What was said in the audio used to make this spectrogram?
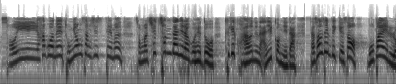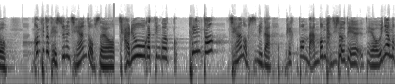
저희 학원의 동영상 시스템은 정말 최첨단이라고 해도 크게 과언은 아닐 겁니다. 자, 선생님들께서 모바일로 컴퓨터 대수는 제한도 없어요. 자료 같은 거 프린터 제한 없습니다. 100번, 만 번 받으셔도 돼요. 왜냐하면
